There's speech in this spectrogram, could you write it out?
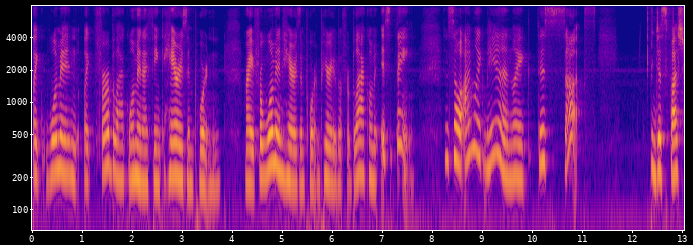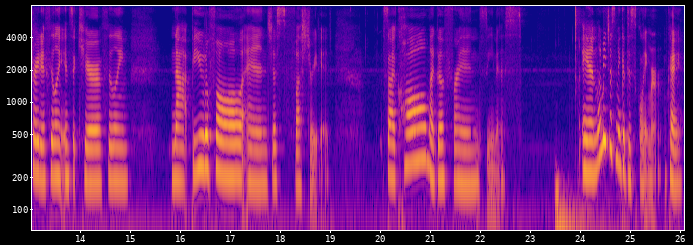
like women, like for black woman, I think hair is important, right? For women, hair is important, period. But for black women, it's a thing. And so I'm like, man, like this sucks. And just frustrated, feeling insecure, feeling not beautiful, and just frustrated. So I call my good friend Zenas. And let me just make a disclaimer, okay?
